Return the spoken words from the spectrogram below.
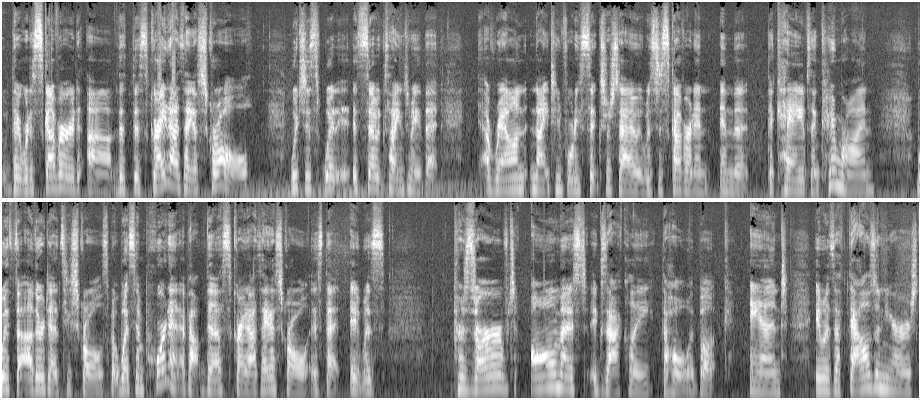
they were discovered uh, that this great Isaiah scroll, which is what it's so exciting to me that around 1946 or so it was discovered in in the the caves in Qumran with the other Dead Sea Scrolls. But what's important about this great Isaiah scroll is that it was preserved almost exactly the whole book. And it was a thousand years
